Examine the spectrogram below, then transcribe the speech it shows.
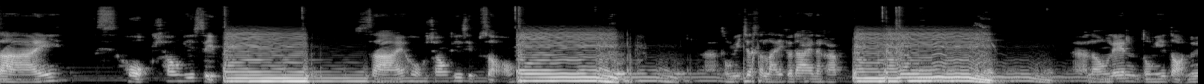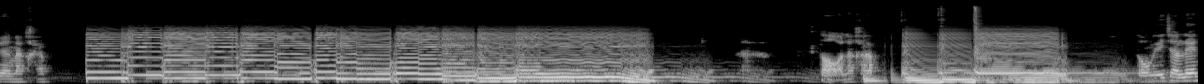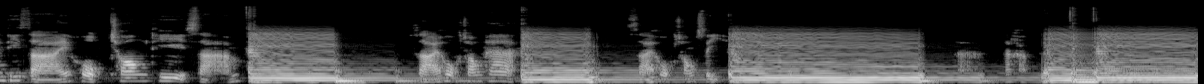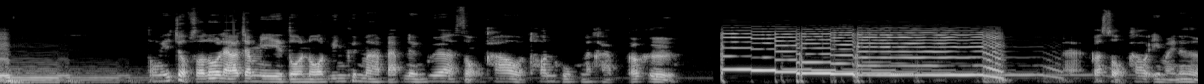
สาย 6 ช่องที่ 10 สาย 6 ช่องที่ 12อ่าตรงนี้จะสไลด์ก็ได้นะครับอลองเล่นตรงนี้ต่อเนื่องนะครับ ต่อนะครับ ตรงนี้จะเล่นที่สาย 6 ช่องที่ 3 สาย 6 ช่อง 5 สาย 6 ช่อง 4 นะครับ ตรงนี้จบโซโล่แล้วจะมีตัวโน้ตวิ่งขึ้นมาแป๊บหนึ่งเพื่อส่งเข้าท่อนฮุกนะครับ ก็คือ ก็ส่งเข้า A minor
